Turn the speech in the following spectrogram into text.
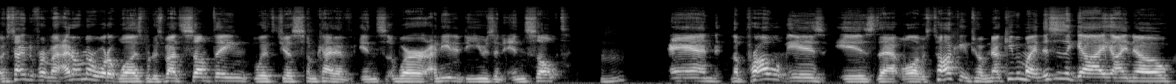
I was talking to a friend of mine. I don't remember what it was, but it was about something with just some kind of ins- where I needed to use an insult. Mm-hmm. And the problem is, is that while I was talking to him, now keep in mind, this is a guy I know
